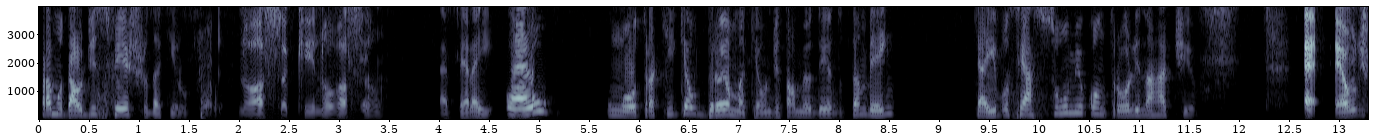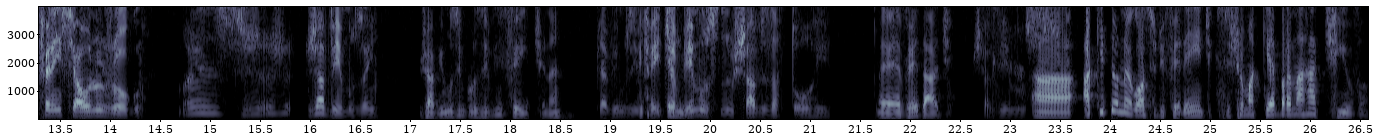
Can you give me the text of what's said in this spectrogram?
para mudar o desfecho daquilo. nossa, que inovação. É, peraí. Ou um outro aqui que é o drama, que é onde está o meu dedo também, que aí você assume o controle narrativo. É, é um diferencial no jogo. Mas já, vimos, hein? Já vimos, inclusive, enfeite, né? Já vimos Tem enfeite, já isso. vimos no Chaves da Torre, É verdade. já vimos. Ah, aqui tem um negócio diferente que se chama quebra narrativa.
